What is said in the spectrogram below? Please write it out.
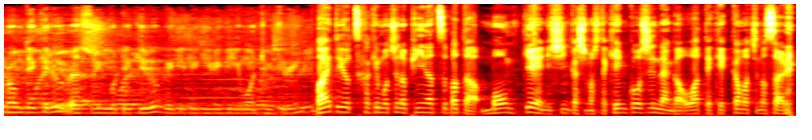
from できるレスリングもできるビキビキビキ123バイト4つ掛け持ちのピーナッツバターモンケーに進化しました。健康診断が終わって結果待ちの猿。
